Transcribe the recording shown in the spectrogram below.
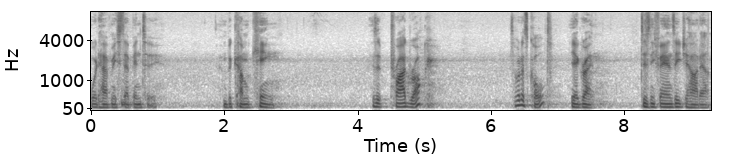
would have me step into and become king. Is it Pride Rock? Is that what it's called? Yeah, great. Disney fans, eat your heart out.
